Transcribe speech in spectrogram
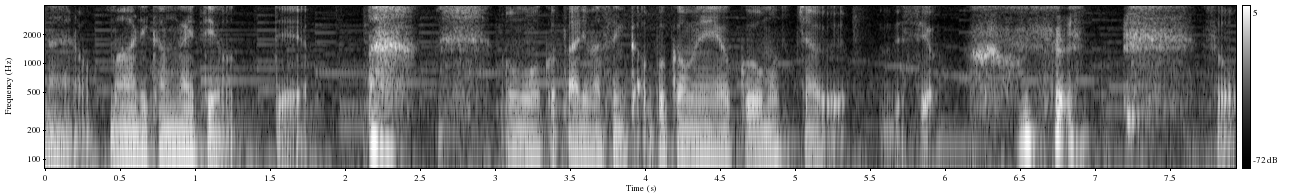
なんやろ、周り考えてよって 思うことありませんか？僕はね、よく思っちゃうんですよ。そう。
